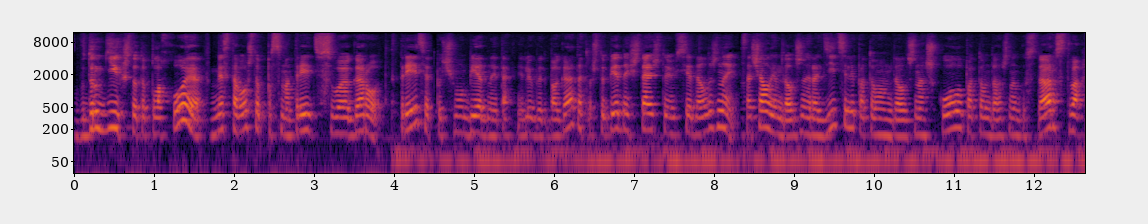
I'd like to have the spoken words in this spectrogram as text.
в других что-то плохое, вместо того, чтобы посмотреть в свой огород. Третье, почему бедные так не любят богатых, то что бедные считают, что им все должны. Сначала им должны родители, потом им должна школа, потом должно государство,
